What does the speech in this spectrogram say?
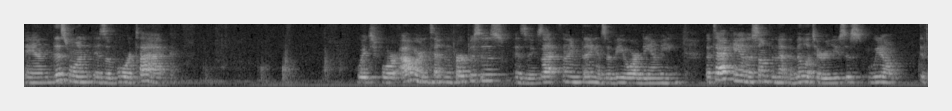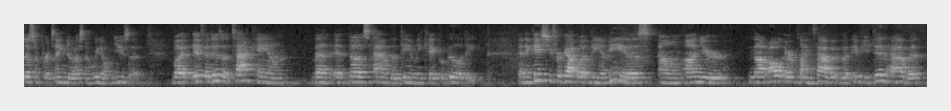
And this one is a VORTAC, which for our intent and purposes is the exact same thing as a VOR DME. A TACAN is something that the military uses. We don't, it doesn't pertain to us and we don't use it. But if it is a TACAN, then it does have the DME capability. And in case you forgot what DME is, um, on your, not all airplanes have it, but if you did have it,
